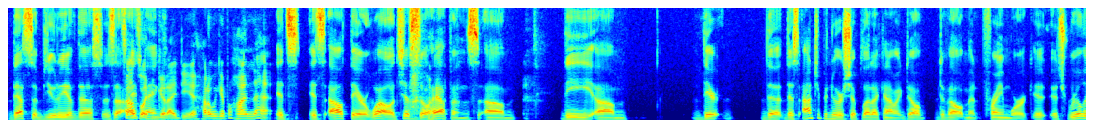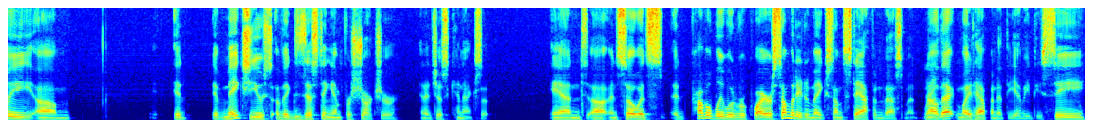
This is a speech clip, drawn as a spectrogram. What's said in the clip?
that's the beauty of this. Is that Sounds I like a good idea. How do we get behind that? it's it's out there. Well, it just so happens um, the um, there the this entrepreneurship-led economic del- development framework. It, it's really um, it it makes use of existing infrastructure and it just connects it. And uh, and so it's it probably would require somebody to make some staff investment. Now that might happen at the MEDC,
